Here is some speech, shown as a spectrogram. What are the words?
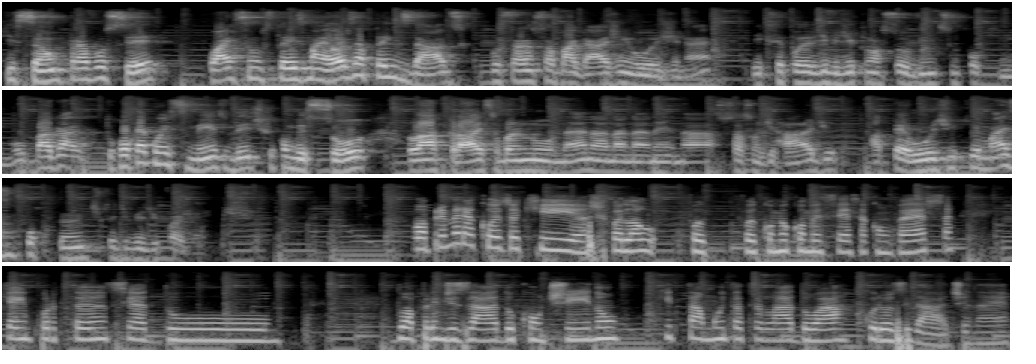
que são para você, quais são os três maiores aprendizados que você traz na sua bagagem hoje, né? E que você poderia dividir com nossos ouvintes um pouquinho. Qualquer conhecimento, desde que começou lá atrás, trabalhando né, na, na, na, na, associação de rádio, até hoje, que é mais importante para dividir com a gente. Bom, a primeira coisa que acho que foi logo foi, foi como eu comecei essa conversa, que é a importância do do aprendizado contínuo, que está muito atrelado à curiosidade, né?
